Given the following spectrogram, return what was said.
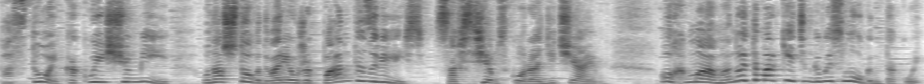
Постой, какой еще Мии? У нас что, во дворе уже панды завелись? Совсем скоро одичаем. Ох, мама, ну это маркетинговый слоган такой,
